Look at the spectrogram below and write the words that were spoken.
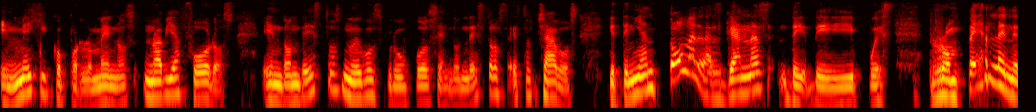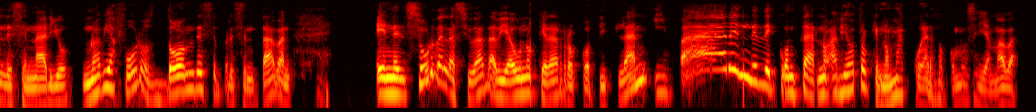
en México por lo menos no había foros en donde estos nuevos grupos, en donde estos, estos chavos que tenían todas las ganas de, de, pues romperla en el escenario, no había foros donde se presentaban. En el sur de la ciudad había uno que era Rocotitlán y párenle de contar, ¿no? Había otro que no me acuerdo cómo se llamaba,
